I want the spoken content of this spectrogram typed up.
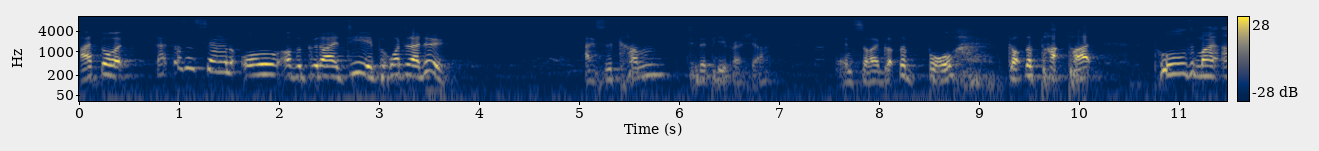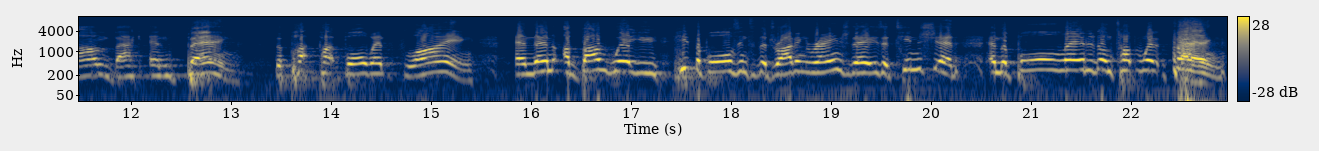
I thought that doesn't sound all of a good idea, but what did I do? I succumbed to the peer pressure. And so I got the ball, got the putt putt, pulled my arm back, and bang, the putt putt ball went flying. And then above where you hit the balls into the driving range, there is a tin shed, and the ball landed on top and went bang,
